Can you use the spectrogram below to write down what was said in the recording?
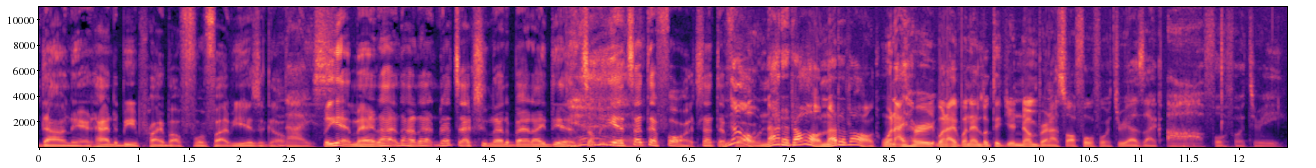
down there. It had to be probably about four or five years ago. Nice. But yeah, man, no, no, that, that's actually not a bad idea. Yeah. So, yeah, it's not that far. It's not that no, far. not at all. Not at all. When I heard when I when I looked at your number and I saw four four three, I was like, ah, oh, four four three.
